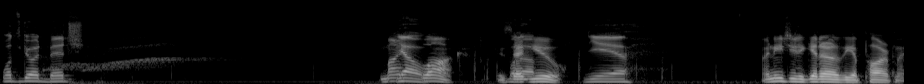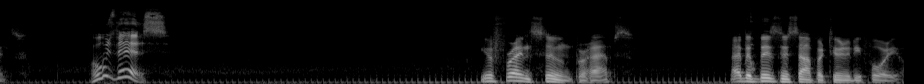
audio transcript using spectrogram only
What's good, bitch? Mike Yo. Block, is that up? you? Yeah. I need you to get out of the apartments. Who's this? Your friend soon, perhaps. I have a business opportunity for you.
